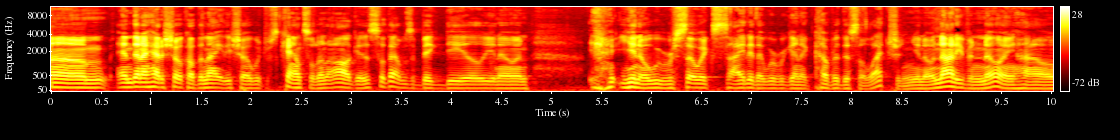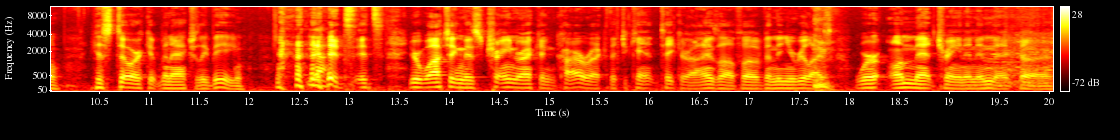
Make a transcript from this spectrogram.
Um, and then I had a show called The Nightly Show, which was canceled in August. So that was a big deal. You know, and you know we were so excited that we were going to cover this election. You know, not even knowing how historic it would actually be. Yeah. it's it's you're watching this train wreck and car wreck that you can't take your eyes off of, and then you realize we're on that train and in that car.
